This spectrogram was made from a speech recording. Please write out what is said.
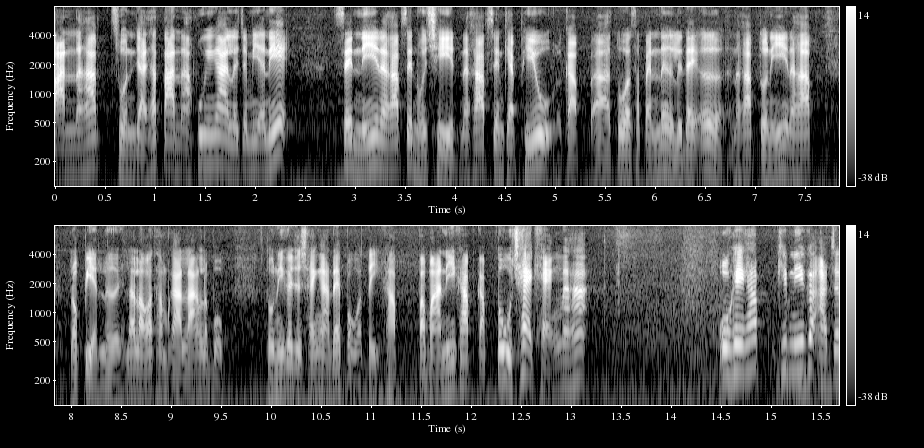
ตันนะครับ ส่วนใหญ่ถ้าตันอะพูดง่ายๆเลยจะมีอันนี้ เส้นนี้นะครับเส้นหัวฉีดนะครับเส้นแคปพิวกับตัวสเปนเนอร์หรือไดเออร์นะครับตัวนี้นะครับเราเปลี่ยนเลยแล้วเราก็ทำการล้างระบบ ตัวนี้ก็จะใช้งานได้ปกติครับประมาณนี้ครับกับตู้แช่แข็งนะฮะโอเคครับ คลิปนี้ก็อาจจะ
